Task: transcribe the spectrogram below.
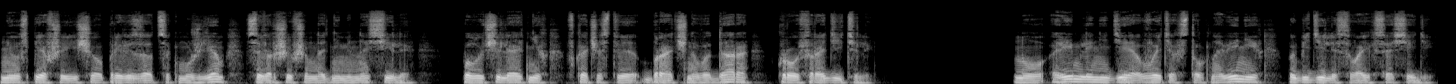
не успевшие еще привязаться к мужьям, совершившим над ними насилие, получили от них в качестве брачного дара кровь родителей. Но римляне де в этих столкновениях победили своих соседей.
